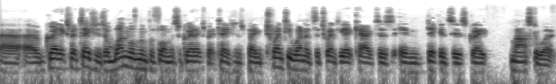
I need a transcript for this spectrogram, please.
uh, uh, Great Expectations, a one woman performance of Great Expectations, playing 21 of the 28 characters in Dickens's great masterwork.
